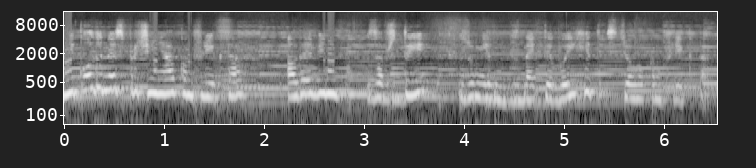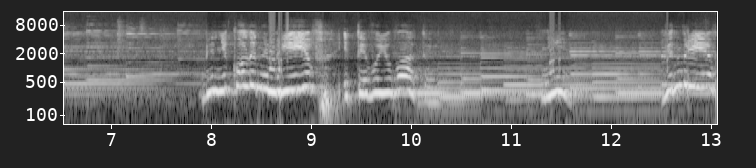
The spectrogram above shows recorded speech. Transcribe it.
ніколи не спричиняв конфлікта, але він завжди зумів знайти вихід з цього конфлікту. Він ніколи не мріяв іти воювати. Ні. Він мріяв,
